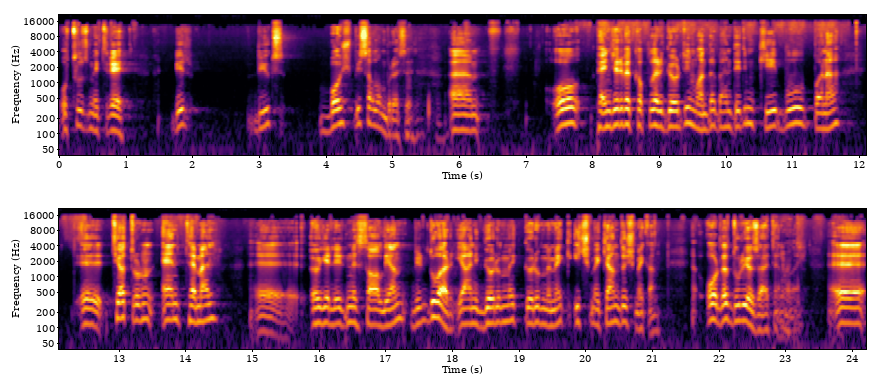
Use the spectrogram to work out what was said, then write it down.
30 metre bir büyük boş bir salon burası. Ee, o pencere ve kapıları gördüğüm anda ben dedim ki bu bana e, tiyatronun en temel e, ögelerini sağlayan bir duvar. Yani görünmek, görünmemek, iç mekan, dış mekan. Orada duruyor zaten evet. olay. E,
